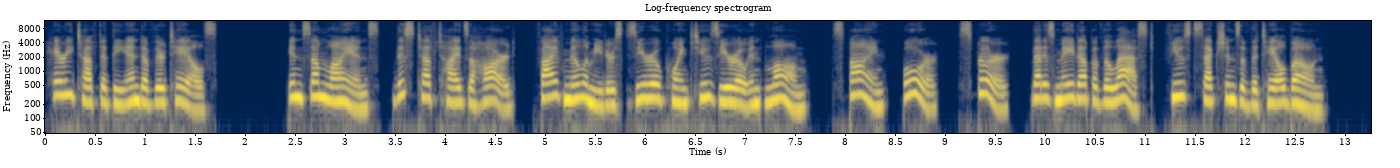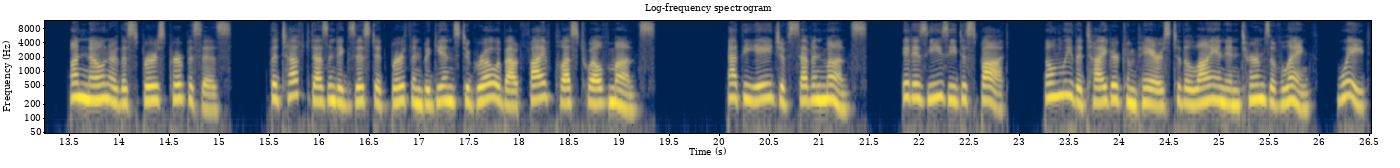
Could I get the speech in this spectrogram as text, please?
hairy tuft at the end of their tails. In some lions, this tuft hides a hard, 5 mm 0.20 in long, spine, or spur, that is made up of the last, fused sections of the tail bone. Unknown are the spur's purposes. The tuft doesn't exist at birth and begins to grow about 5 plus 12 months. At the age of 7 months, it is easy to spot. Only the tiger compares to the lion in terms of length, weight,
